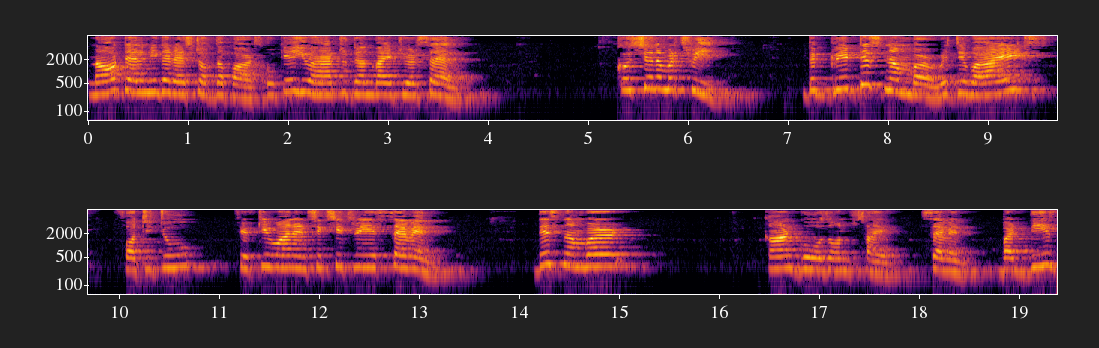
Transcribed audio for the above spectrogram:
Now tell me the rest of the parts. Okay, you have to done by it yourself. Question number 3. The greatest number which divides 42, 51 and 63 is 7. This number can't goes on side 7 but these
